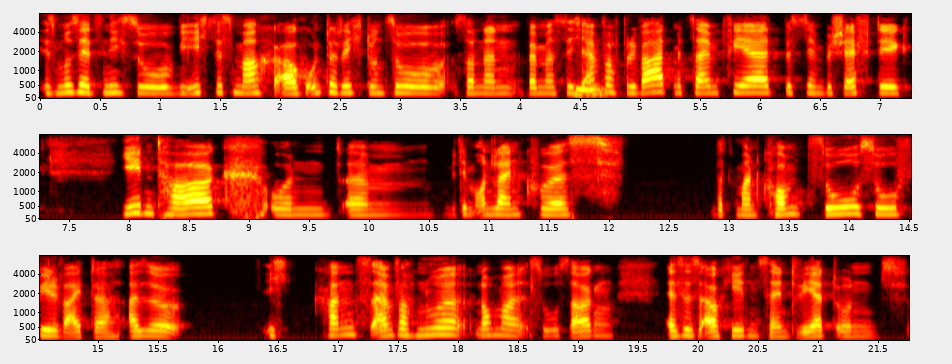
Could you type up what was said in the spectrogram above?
es muss jetzt nicht so, wie ich das mache, auch Unterricht und so, sondern wenn man sich mhm. einfach privat mit seinem Pferd bisschen beschäftigt, jeden Tag und ähm, mit dem Online-Kurs, man kommt so, so viel weiter. Also ich kann es einfach nur nochmal so sagen, es ist auch jeden Cent wert und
